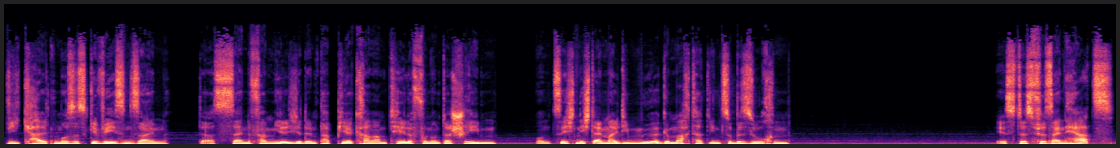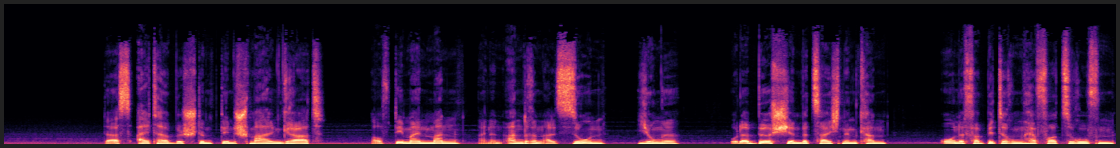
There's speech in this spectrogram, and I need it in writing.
Wie kalt muss es gewesen sein, dass seine Familie den Papierkram am Telefon unterschrieben und sich nicht einmal die Mühe gemacht hat, ihn zu besuchen. Ist es für sein Herz? Das Alter bestimmt den schmalen Grat, auf dem ein Mann einen anderen als Sohn, Junge oder Bürschchen bezeichnen kann, ohne Verbitterung hervorzurufen.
